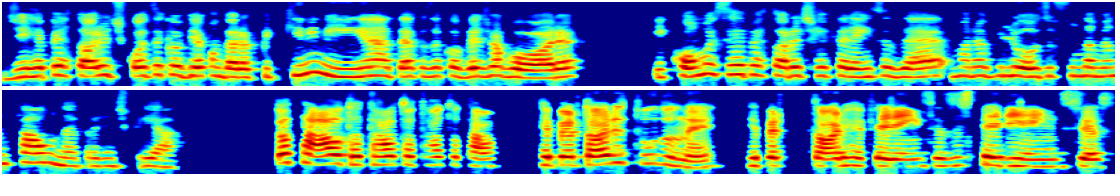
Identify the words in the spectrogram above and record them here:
De repertório de coisa que eu via quando eu era pequenininha até coisa que eu vejo agora. E como esse repertório de referências é maravilhoso e fundamental, né, para a gente criar. Total, total, total, total. Repertório tudo, né? Repertório, referências, experiências,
